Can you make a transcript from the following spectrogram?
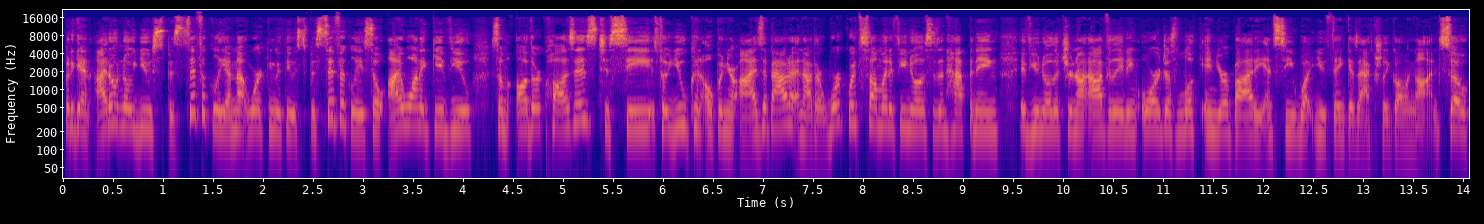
But again, I don't know you specifically. I'm not working with you specifically. So I want to give you some other causes to see so you can open your eyes about it and either work with someone if you know this isn't happening, if you know that you're not ovulating, or just look in your body and see what you think is actually going on. So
